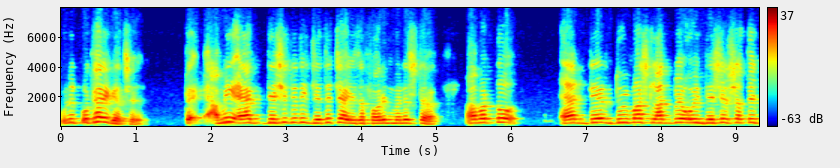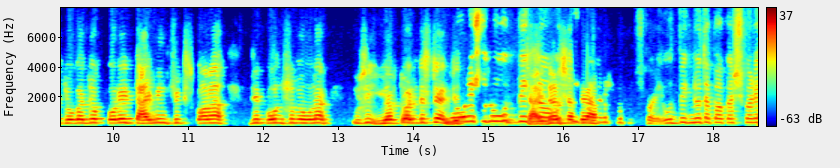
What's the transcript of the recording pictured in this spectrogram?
উনি কোথায় গেছে? তা আমি এক দেশে যদি যেতে চাই এজ এ ফরেন মিনিস্টার আমার তো এক দেড় দুই মাস লাগবে ওই দেশের সাথে যোগাযোগ করে টাইমিং ফিক্স করা যে কোন সময় ওনার you see you have to understand শুধু উদ্বিগ্ন সাথে উদ্বিগ্নতা প্রকাশ করে উদ্বিগ্নতা প্রকাশ করে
